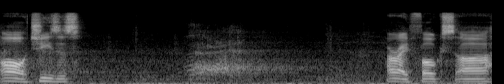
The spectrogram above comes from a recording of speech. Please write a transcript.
Oh, Jesus. Alright, folks, uh...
